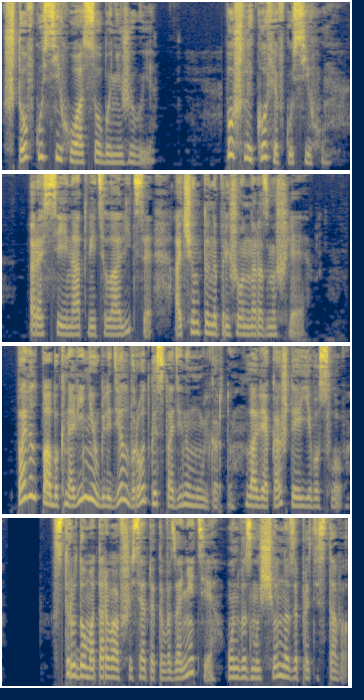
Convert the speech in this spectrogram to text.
Что вкусиху особо неживые?» «Пошлый кофе вкусиху», — рассеянно ответила Алиция, о чем-то напряженно размышляя. Павел по обыкновению глядел в рот господину Мульгарту, ловя каждое его слово. С трудом оторвавшись от этого занятия, он возмущенно запротестовал.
